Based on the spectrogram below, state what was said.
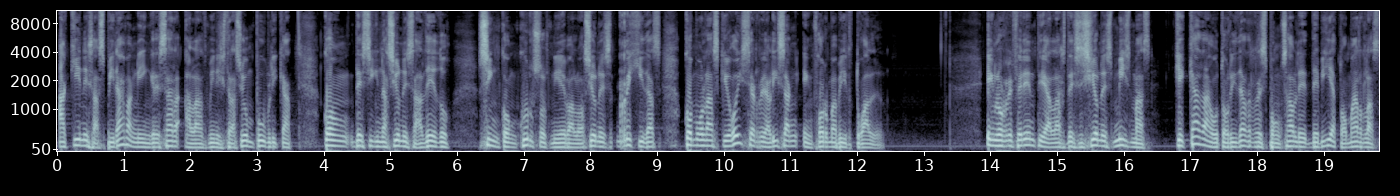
a quienes aspiraban a ingresar a la administración pública con designaciones a dedo, sin concursos ni evaluaciones rígidas como las que hoy se realizan en forma virtual. En lo referente a las decisiones mismas que cada autoridad responsable debía tomarlas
